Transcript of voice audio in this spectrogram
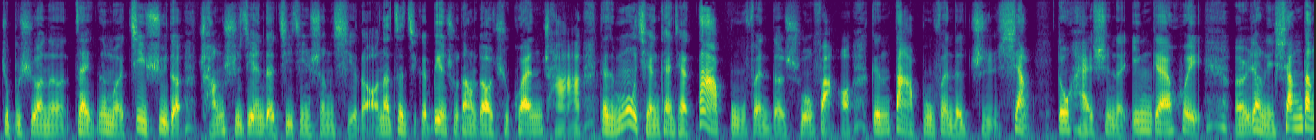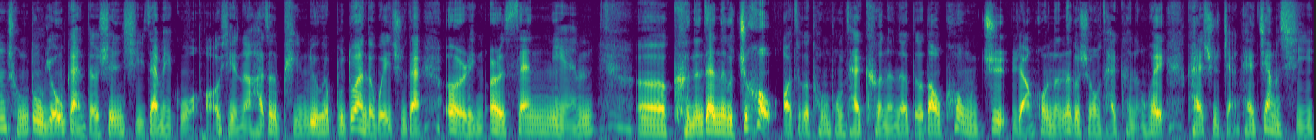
就不需要呢再那么继续的长时间的激进升息了。那这几个变数当然都要去观察，但是目前看起来大部分的说法啊，跟大部分的指向都还是呢应该会呃让你相当程度有感的升息在美国，而且呢它这个频率会不断的维持在二零二三年，呃可能在那个之后啊，这个通膨才可能呢得到控制，然后呢那个时候才可能会。开始展开降息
